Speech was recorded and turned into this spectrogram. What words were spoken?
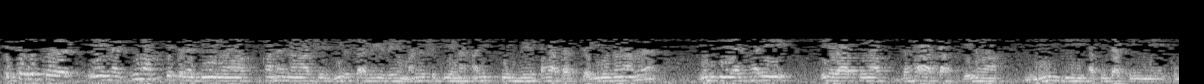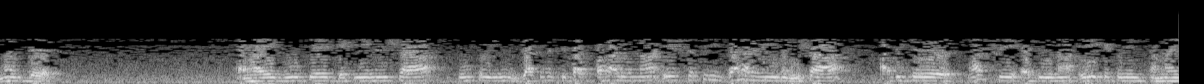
එතකොට ඒ නැතුණක් එතන තියෙනවා කනනාසේ දිව ශරීරයේ මනස කියන අනිත් ඉන්ද්‍රිය පහකට ලැබුණාම ඉන්ද්‍රිය හරි ඒවා තුනක් 18ක් වෙනවා. නිදී අපි දකින්නේ කුමක්ද? තමයි රූපයේ දෙකීම නිසා රූපයෙන් දකින සිතක් පහළ වුණා. ඒ සතිය පහළ වීම නිසා අපිට පස්සේ ඇති වුණා ඒක තුලින් තමයි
